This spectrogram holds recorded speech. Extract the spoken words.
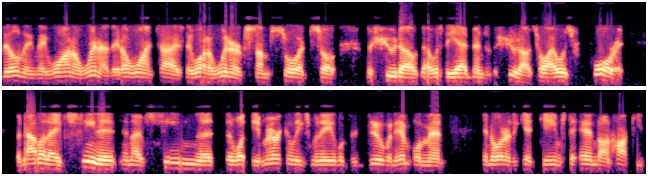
building they want a winner. They don't want ties. They want a winner of some sort. So the shootout that was the advent of the shootout. So I was for it. But now that I've seen it and I've seen that, that what the American League's been able to do and implement in order to get games to end on hockey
